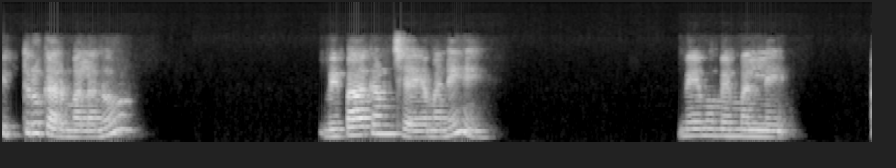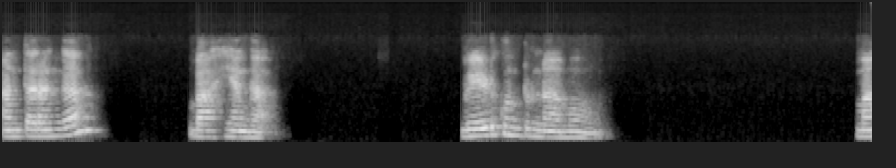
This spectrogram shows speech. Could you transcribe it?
పితృకర్మలను విపాకం చేయమని మేము మిమ్మల్ని అంతరంగా బాహ్యంగా వేడుకుంటున్నాము. మా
